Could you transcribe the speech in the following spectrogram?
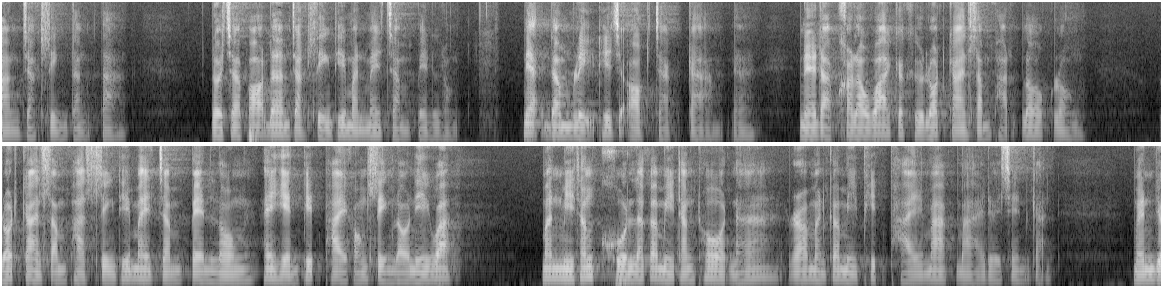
างจากสิ่งต่างๆ โดยเฉพาะเริ่มจากสิ่งที่มันไม่จำเป็นลง เนี่ยดำริที่จะออกจากกามนะในดับคารวะก็คือลดการสัมผัสโลกลง ลดการสัมผัสสิ่งที่ไม่จำเป็นลง ให้เห็นพิษภัยของสิ่งเหล่านี้ว่า มันมีทั้งคุณแล้วก็มีทั้งโทษนะ แล้วมันก็มีพิษภัยมากมายด้วยเช่นกัน เหมือนโย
